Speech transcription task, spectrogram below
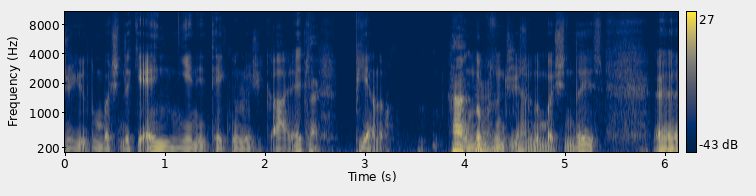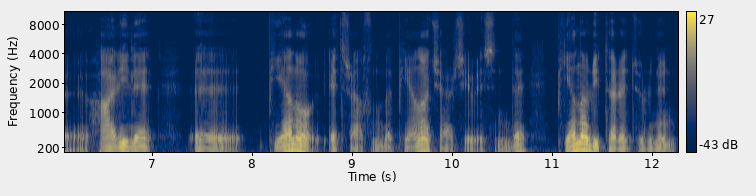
yüzyılın başındaki en yeni teknolojik alet evet. piyano. Ha, 19. Evet, yüzyılın yani. başındayız. E, haliyle e, piyano etrafında, piyano çerçevesinde piyano literatürünün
